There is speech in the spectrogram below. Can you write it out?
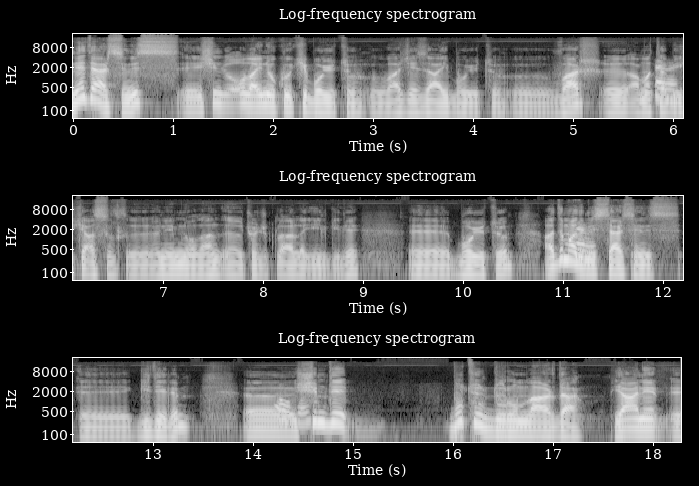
ne dersiniz? E, şimdi olayın hukuki boyutu var, cezai boyutu e, var. E, ama tabii Evet. ki asıl e, önemli olan e, çocuklarla ilgili e, boyutu. Adım adım Evet. isterseniz e, gidelim. E, Olur. şimdi bu tür durumlarda yani e,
